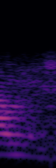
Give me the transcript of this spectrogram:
kann.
